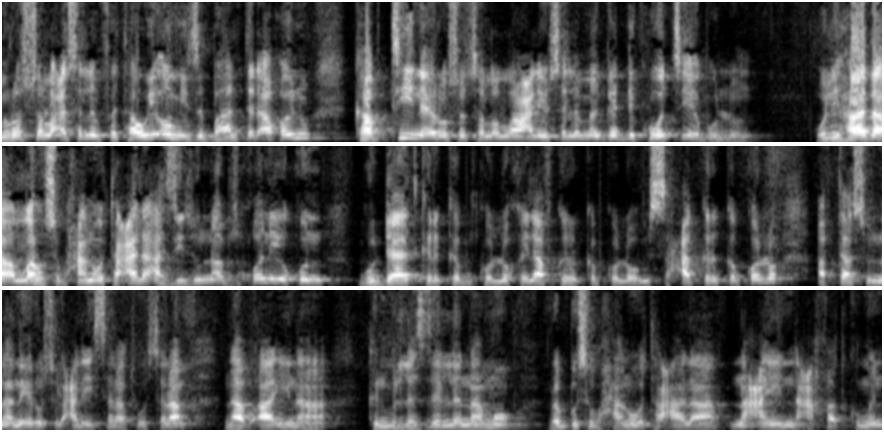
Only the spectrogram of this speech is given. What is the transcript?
ንረሱል ስ ሰለም ፈታዊኦም እዩ ዝበሃል እንተ ኮይኑ ካብቲ ናይ ረሱል ስለ ላ ለ ወሰለም መንገዲ ክወፅእ የብሉን ወሊሃذ ኣላሁ ስብሓን ወተላ ኣዚዙና ብ ዝኾነ ይኹን ጉዳያት ክርከብ ከሎ ኪላፍ ክርከብ ከሎ ምስ ሰሓብ ክርከብ ከሎ ኣብታ ሱና ናይ ረሱል ዓለ ሰላት ወሰላም ናብኣ ኢና ክንምለስ ዘለና እሞ ረቢ ስብሓን ወተዓላ ንዓይን ንዓኻትኩምን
